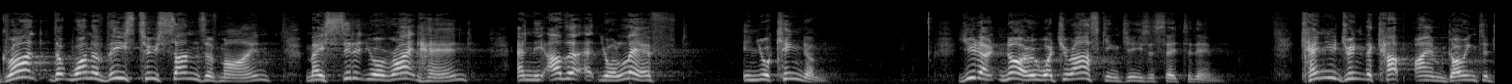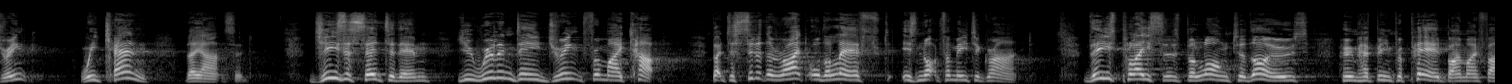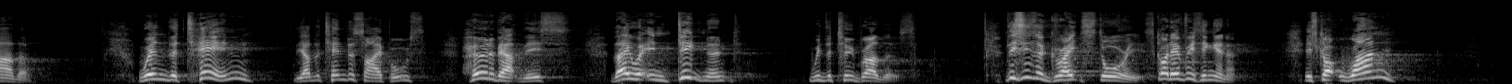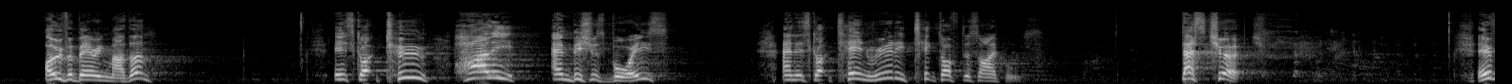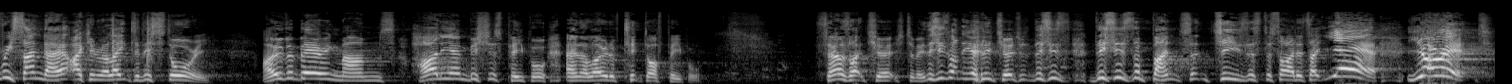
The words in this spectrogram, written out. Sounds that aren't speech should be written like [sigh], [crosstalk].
Grant that one of these two sons of mine may sit at your right hand and the other at your left in your kingdom. You don't know what you're asking, Jesus said to them. Can you drink the cup I am going to drink? We can, they answered. Jesus said to them, You will indeed drink from my cup, but to sit at the right or the left is not for me to grant. These places belong to those whom have been prepared by my Father. When the ten, the other ten disciples, heard about this, they were indignant with the two brothers. This is a great story. It's got everything in it. It's got one overbearing mother it's got two highly ambitious boys, and it's got 10 really ticked off disciples. That's church. Every Sunday, I can relate to this story overbearing mums, highly ambitious people, and a load of ticked off people. Sounds like church to me. This is what the [laughs] early church was. This is, this is the bunch that Jesus decided to say, Yeah, you're it.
